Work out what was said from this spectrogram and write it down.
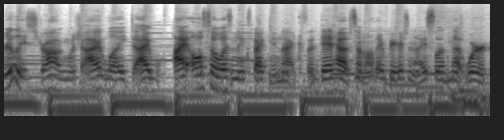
really strong, which I liked. I I also wasn't expecting that because I did have some other beers in Iceland that were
